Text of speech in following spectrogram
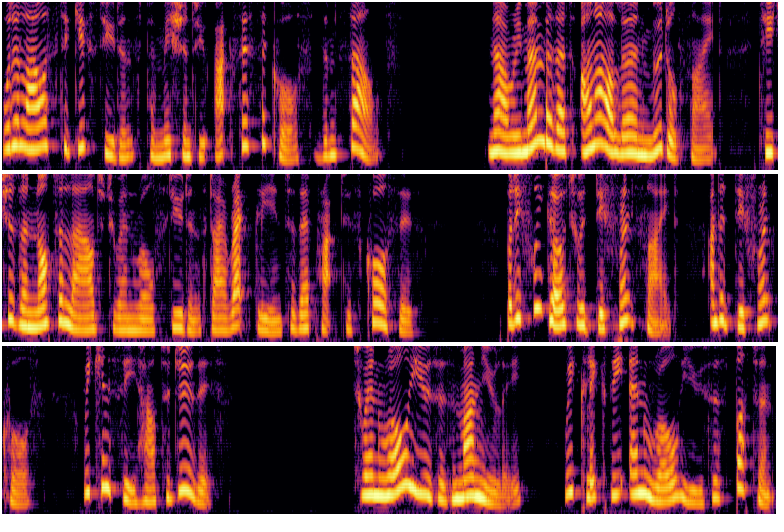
would allow us to give students permission to access the course themselves. Now remember that on our Learn Moodle site, teachers are not allowed to enrol students directly into their practice courses. But if we go to a different site and a different course, we can see how to do this. To enrol users manually, we click the Enrol Users button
